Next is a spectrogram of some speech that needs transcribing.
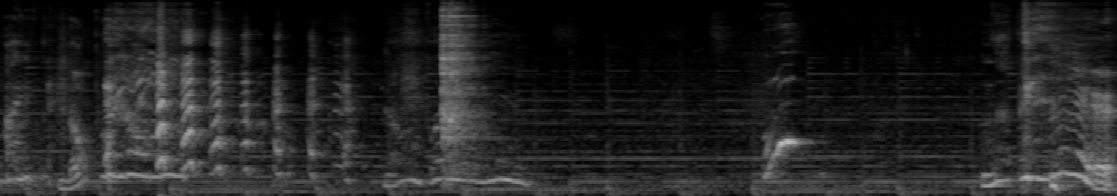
Why- Don't put it on me. Don't put it on you. Nothing there.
